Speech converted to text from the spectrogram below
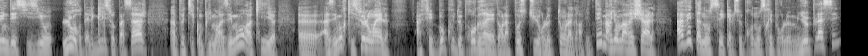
une décision lourde. Elle glisse au passage un petit compliment à Zemmour, à qui, euh, à Zemmour qui, selon elle, a fait beaucoup de progrès dans la posture, le ton, la gravité. Marion Maréchal avait annoncé qu'elle se prononcerait pour le mieux placé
